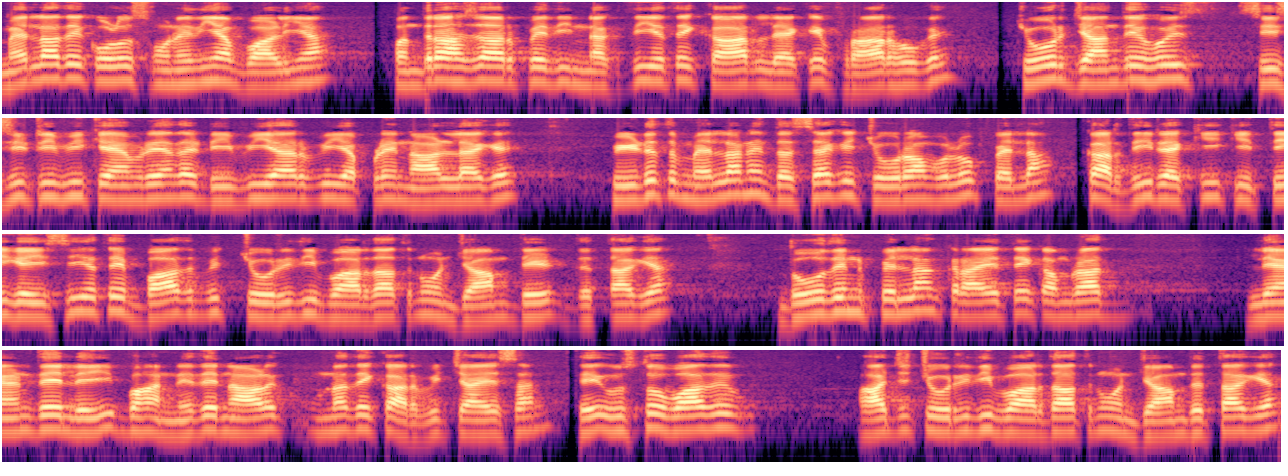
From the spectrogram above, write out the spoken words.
ਮਹਿਲਾ ਦੇ ਕੋਲੋਂ ਸੋਨੇ ਦੀਆਂ ਵਾਲੀਆਂ 15000 ਰੁਪਏ ਦੀ ਨਕਦੀ ਅਤੇ ਕਾਰ ਲੈ ਕੇ ਫਰਾਰ ਹੋ ਗਏ। ਚੋਰ ਜਾਂਦੇ ਹੋਏ ਸੀਸੀਟੀਵੀ ਕੈਮਰਿਆਂ ਦਾ ਡੀਵੀਆਰ ਵੀ ਆਪਣੇ ਨਾਲ ਲੈ ਗਏ। ਪੀੜਤ ਮਹਿਲਾ ਨੇ ਦੱਸਿਆ ਕਿ ਚੋਰਾਂ ਵੱਲੋਂ ਪਹਿਲਾਂ ਘਰ ਦੀ ਰੈਕੀ ਕੀਤੀ ਗਈ ਸੀ ਅਤੇ ਬਾਅਦ ਵਿੱਚ ਚੋਰੀ ਦੀ ਵਾਰਦਾਤ ਨੂੰ ਅੰਜਾਮ ਦੇ ਦਿੱਤਾ ਗਿਆ। ਦੋ ਦਿਨ ਪਹਿਲਾਂ ਕਿਰਾਏ ਤੇ ਕਮਰਾ ਲੈਣ ਦੇ ਲਈ ਬਹਾਨੇ ਦੇ ਨਾਲ ਉਹਨਾਂ ਦੇ ਘਰ ਵਿੱਚ ਆਏ ਸਨ ਤੇ ਉਸ ਤੋਂ ਬਾਅਦ ਅੱਜ ਚੋਰੀ ਦੀ ਵਾਰਦਾਤ ਨੂੰ ਅੰਜਾਮ ਦਿੱਤਾ ਗਿਆ।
